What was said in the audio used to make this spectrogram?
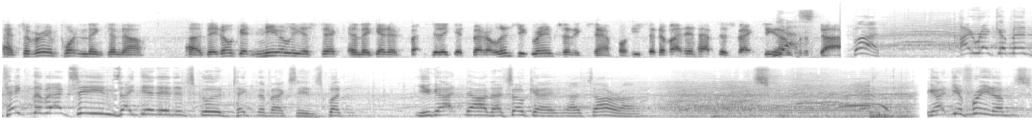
And it's a very important thing to know. Uh, they don't get nearly as sick, and they get it. They get better. Lindsey Graham's an example. He said, "If I didn't have this vaccine, yes. I would have died." But I recommend take the vaccines. I did it. It's good. Take the vaccines. But you got no. That's okay. That's all right. You got your freedoms,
